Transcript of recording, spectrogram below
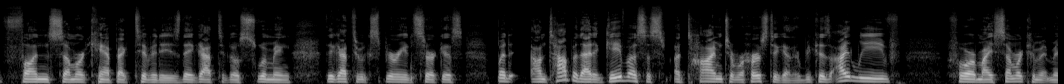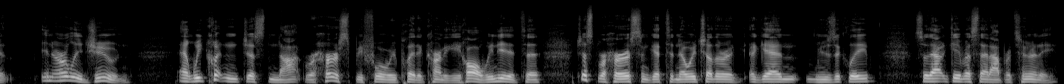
fun summer camp activities. They got to go swimming. They got to experience circus. But on top of that, it gave us a, a time to rehearse together because I leave for my summer commitment in early June and we couldn't just not rehearse before we played at Carnegie Hall. We needed to just rehearse and get to know each other again musically. So that gave us that opportunity.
